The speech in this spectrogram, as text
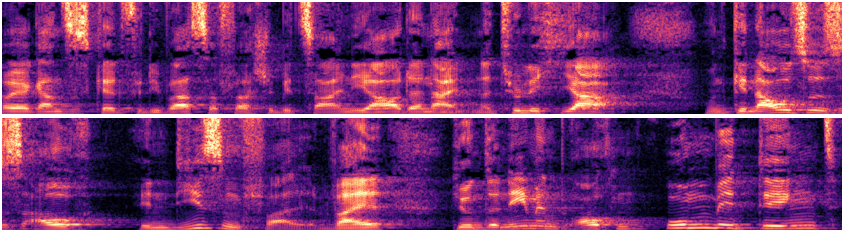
euer ganzes Geld für die Wasserflasche bezahlen, ja oder nein? Natürlich ja. Und genauso ist es auch in diesem Fall, weil die Unternehmen brauchen unbedingt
